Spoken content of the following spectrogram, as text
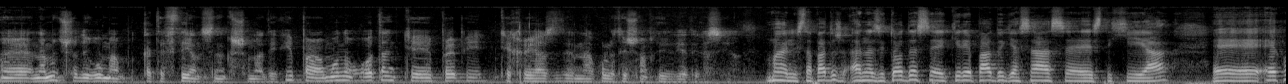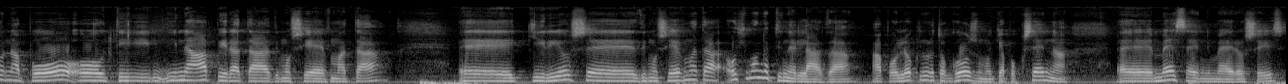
ε, να μην τους οδηγούμε κατευθείαν στην εξωσωματική, παρά μόνο όταν και πρέπει και χρειάζεται να ακολουθήσουν αυτή τη διαδικασία. Μάλιστα, πάντως αναζητώντας ε, κύριε Πάντο για σας ε, στοιχεία, ε, έχω να πω ότι είναι άπειρα τα δημοσιεύματα, ε, κυρίως ε, δημοσιεύματα όχι μόνο από την Ελλάδα, από ολόκληρο τον κόσμο και από ξένα μέσα ενημέρωσης,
